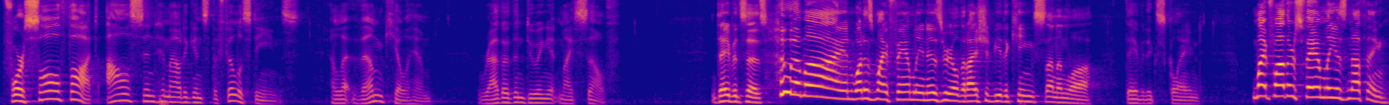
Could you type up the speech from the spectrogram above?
For Saul thought, I'll send him out against the Philistines and let them kill him rather than doing it myself. David says, Who am I and what is my family in Israel that I should be the king's son in law? David exclaimed. My father's family is nothing.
